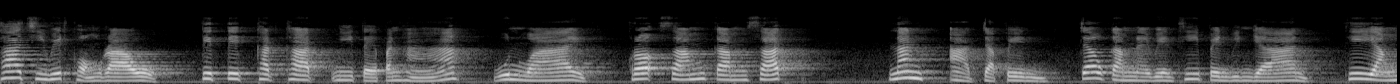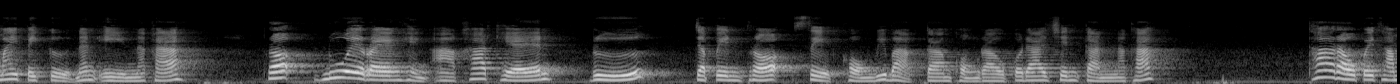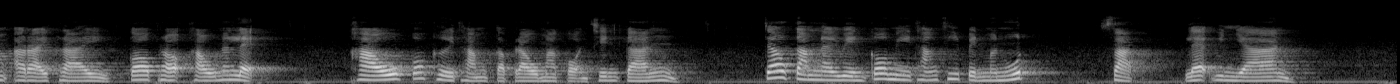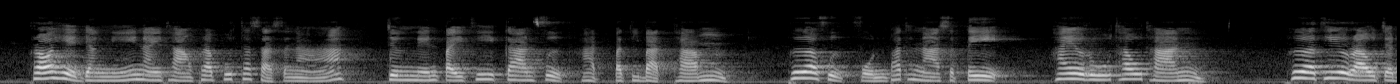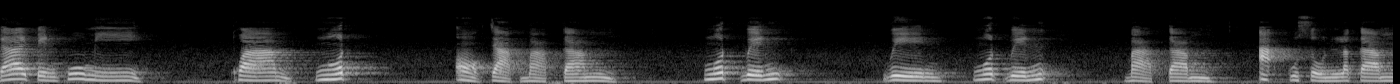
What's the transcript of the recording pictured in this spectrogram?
ถ้าชีวิตของเราติดติดขัดขัดมีแต่ปัญหา วุ่นวาย เคราะห์ซ้ำกรรมซัดนั่นอาจจะเป็นเจ้ากรรมนายเวรที่เป็นวิญญาณที่ยังไม่ไปเกิดนั่นเองนะคะ เพราะด้วยแรงแห่งอาฆาตแค้น หรือจะเป็นเพราะเศษของวิบากกรรมของเราก็ได้เช่นกันนะคะ ถ้าเราไปทำอะไรใคร ก็เพราะเขานั่นแหละ เขาก็เคยทำกับเรามาก่อนเช่นกัน เจ้ากรรมนายเวรก็มีทั้งที่เป็นมนุษย์ สัตว์และวิญญาณ เพราะเหตุอย่างนี้ในทางพระพุทธศาสนา จึงเน้นไปที่การฝึกหัดปฏิบัติธรรม เพื่อฝึกฝนพัฒนาสติ ให้รู้เท่าทัน เพื่อที่เราจะได้เป็นผู้มี ความงดออกจากบาปกรรม งดเว้น เวรงดเว้น บาปกรรม อกุศลกรรม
